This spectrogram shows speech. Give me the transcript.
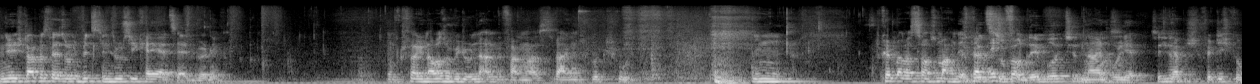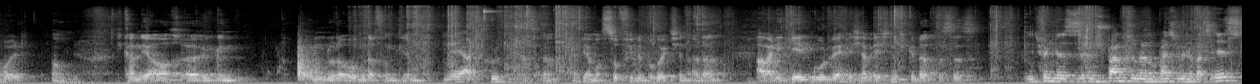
Nee, ich glaube, das wäre so ein Witz, den Lucy Kay erzählen würde. Und zwar genauso, wie du ihn angefangen hast. Das war eigentlich wirklich gut. Mhm. Ich könnte mal was draus machen. Ich Willst du von Bock- dem Brötchen? Nein, hol dir. Sicher? Die habe ich für dich geholt. Oh. Ich kann dir auch äh, irgendwie unten oder oben davon geben. Nee, alles gut. Ja, wir haben auch so viele Brötchen, Alter. Aber die gehen gut weg. Ich habe echt nicht gedacht, dass das. Ich finde, das ist entspannt, wenn, weißt du, wenn du was isst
